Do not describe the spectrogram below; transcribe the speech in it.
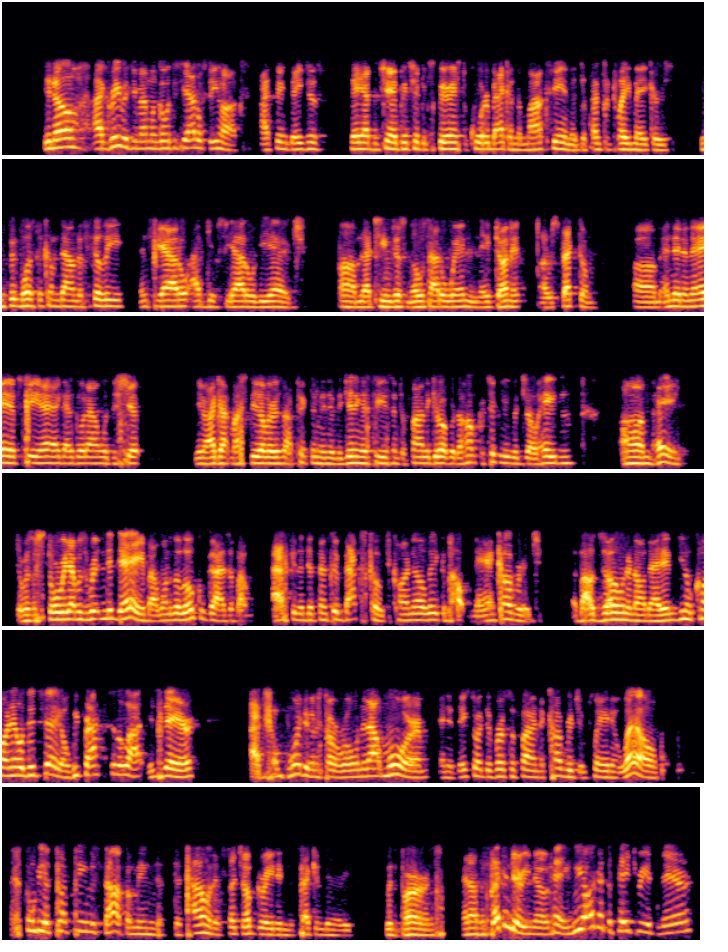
You know, I agree with you, man. I'm gonna go with the Seattle Seahawks. I think they just they had the championship experience, the quarterback and the moxie and the defensive playmakers. If it was to come down to Philly and Seattle, I'd give Seattle the edge. Um, that team just knows how to win, and they've done it. I respect them. Um, and then in the AFC, hey, I got to go down with the ship. You know, I got my Steelers. I picked them in the beginning of the season to finally get over the hump, particularly with Joe Haden. Um, hey, there was a story that was written today about one of the local guys about asking the defensive backs coach, Carnell Lake, about man coverage about zone and all that. And you know, Carnell did say, "Oh, we practice it a lot. It's there." At some point, they're going to start rolling it out more, and if they start diversifying the coverage and playing it well, it's going to be a tough team to stop. I mean, the, the talent is such upgrade in the secondary with Burns. And on the secondary note, hey, we all got the Patriots there.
